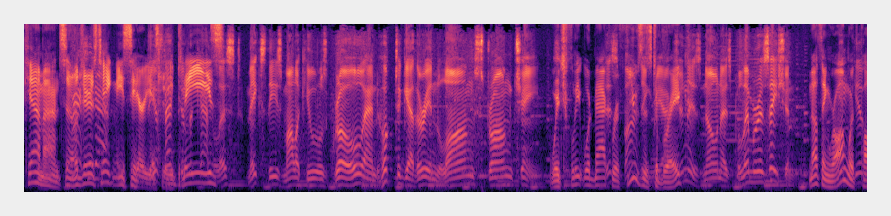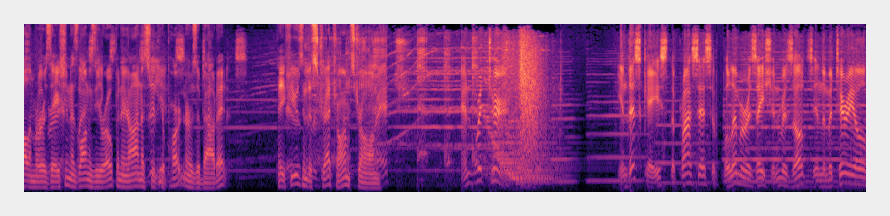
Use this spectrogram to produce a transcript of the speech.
Come on, soldiers, take me The seriously, effect of the please. catalyst makes these molecules grow and hook together in long, strong chains. Which Fleetwood Mac This refuses to bonding break. reaction is known as polymerization. Nothing wrong with polymerization as long as you're open and honest with your partners about it. They fuse into Stretch Armstrong. stretch and return. In this case, the process of polymerization results in the material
